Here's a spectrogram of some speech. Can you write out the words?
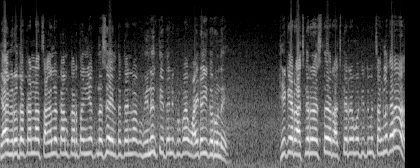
ह्या विरोधकांना चांगलं काम करता येत नसेल तर त्यांना विनंती आहे त्यांनी कृपया वाईटही करू नये. ठीक आहे राजकारण असतं राजकारणामध्ये तुम्ही चांगलं करा ना.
